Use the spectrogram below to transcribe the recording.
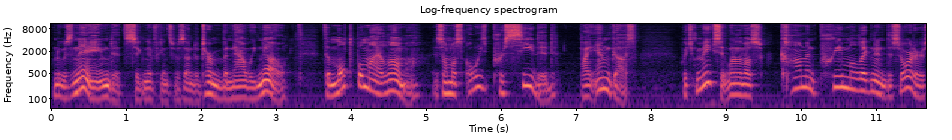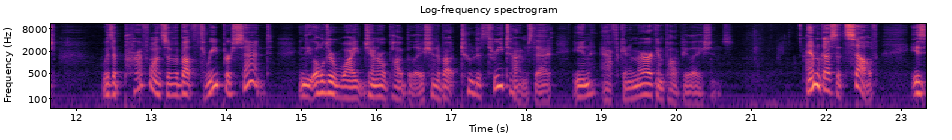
When it was named, its significance was undetermined, but now we know. The multiple myeloma is almost always preceded by MGUS, which makes it one of the most common premalignant disorders, with a prevalence of about 3% in the older white general population, about two to three times that in African American populations. MGUS itself is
